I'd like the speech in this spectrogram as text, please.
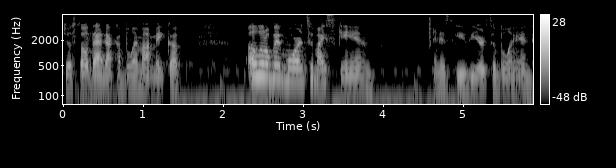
just so that I can blend my makeup a little bit more into my skin, and it's easier to blend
